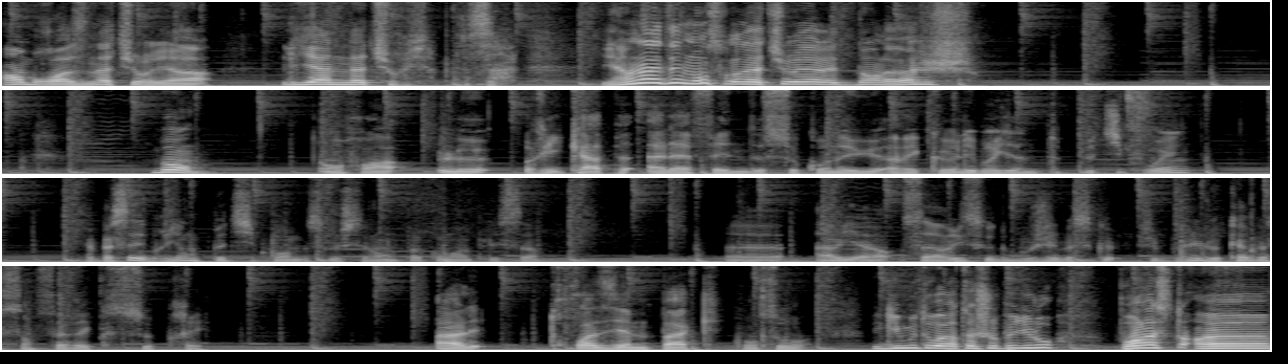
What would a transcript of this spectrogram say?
Ambroise Naturia. Liane Naturia. Ça, il y en a des monstres naturels là-dedans, la vache. Bon, on fera le recap à la fin de ce qu'on a eu avec euh, les brillants petits points. Vais passer les brillants petits points parce que je sais vraiment pas comment appeler ça. Euh, ah oui, alors ça risque de bouger parce que j'ai bougé le câble sans faire exprès. Allez, troisième pack qu'on s'ouvre. Gimuto, alors t'as chopé du lourd Pour l'instant, euh,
